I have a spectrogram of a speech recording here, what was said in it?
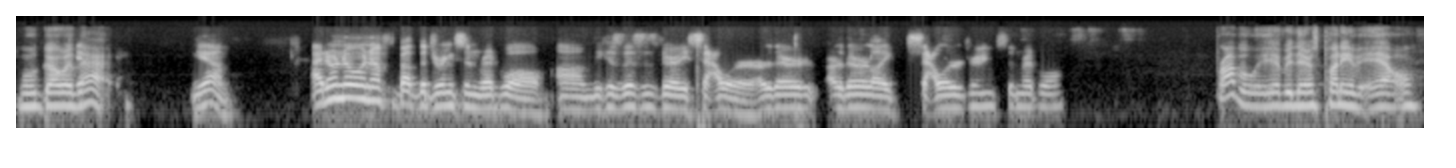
We'll go with that. yeah i don't know enough about the drinks in redwall um, because this is very sour are there are there like sour drinks in redwall Probably. I mean, there's plenty of ale.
